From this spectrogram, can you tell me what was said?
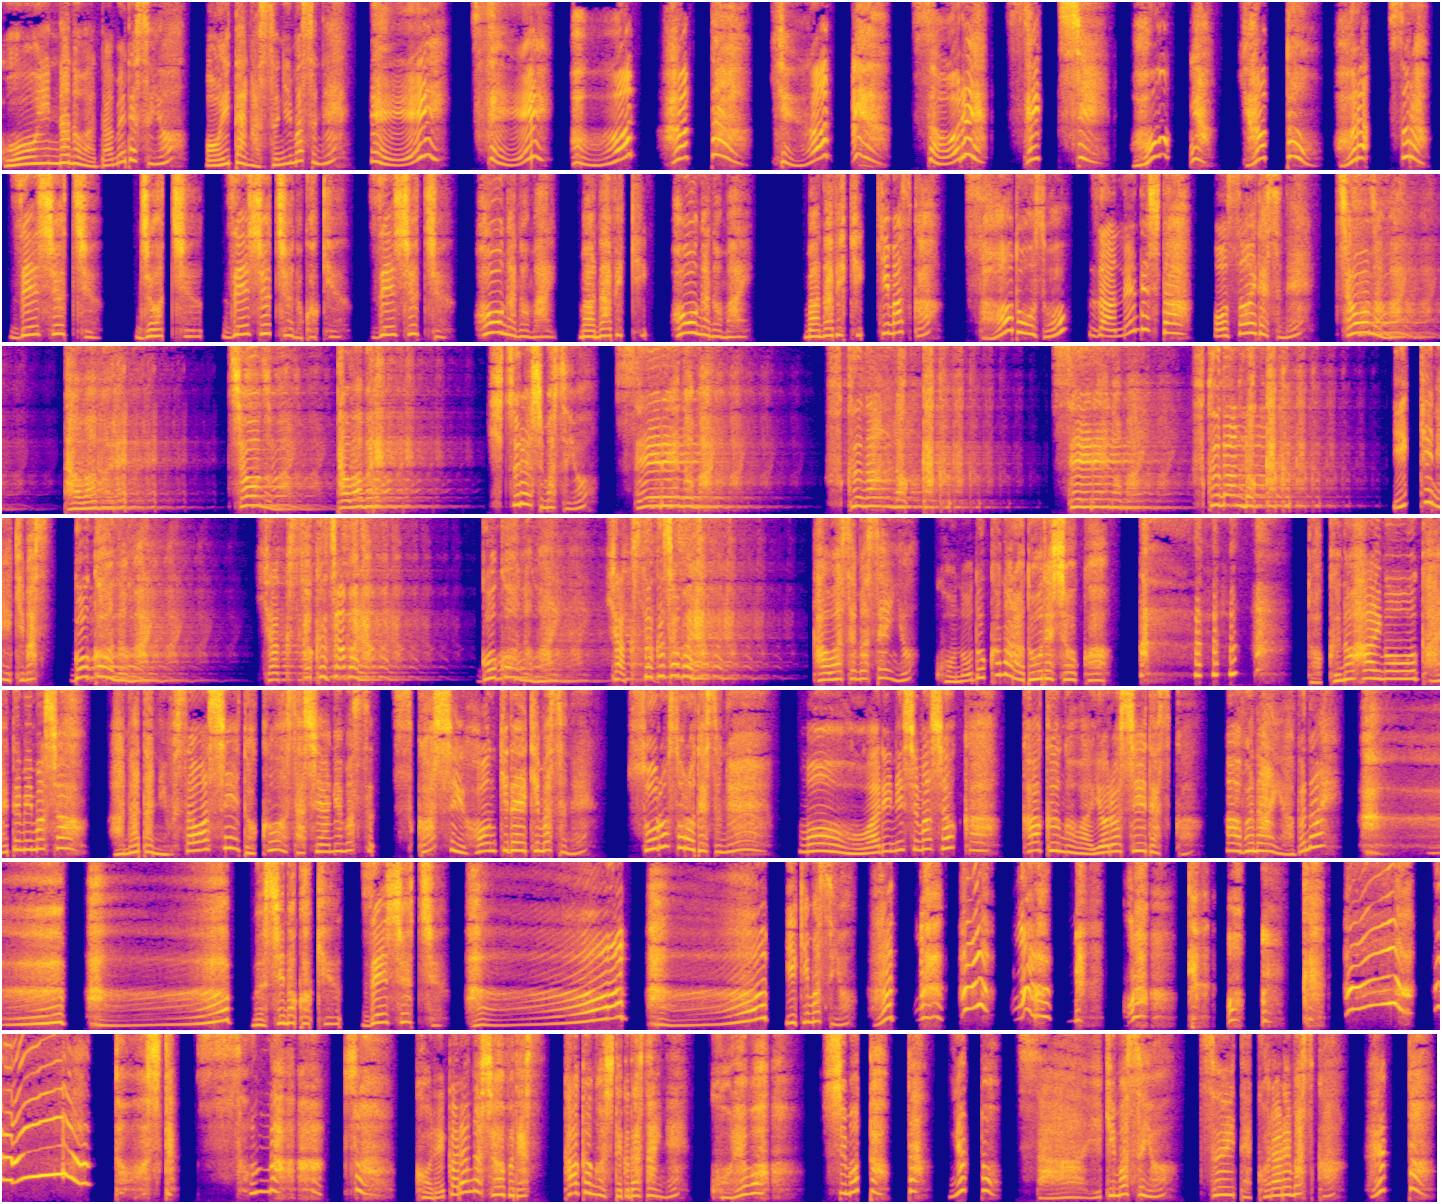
強引なのはダメですよ。お板が過ぎますね。えい、せい、ほー、はった、やっ、や、それ、セクシー、お、や、やっと、ほらそら、全集中、常中、全集中の呼吸、全集中、邦画の舞、学びき、邦画の舞、学びき、来ますか？さあどうぞ。残念でした。遅いですね。蝶の舞、戯れ。蝶の舞、戯れ。失礼しますよ。精霊の舞、複眼六角。精霊の舞、複眼六角。一気に行きます。五行の舞。百足蛇腹。五行の舞。百足蛇腹。買わせませんよ。この毒ならどうでしょうか。毒の配合を変えてみましょう。あなたにふさわしい毒を差し上げます。少し本気でいきますね。そろそろですね。もう終わりにしましょうか。覚悟はよろしいですか？危ない危ない。ふーはー虫の呼吸、全集中。はーはーいきますよ。はっどうして、そんな、つ、これからが勝負です。覚悟してくださいね。これは、しまった。だ、やっと。さあ、行きますよ。ついてこられますか？えっと。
